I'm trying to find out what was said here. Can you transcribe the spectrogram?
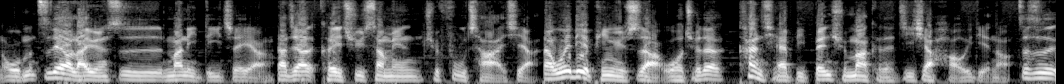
我们资料来源是 Money DJ 啊，大家可以去上面去复查一下。那威力的评语是啊，我觉得看起来比 Benchmark 的绩效好一点哦，这是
